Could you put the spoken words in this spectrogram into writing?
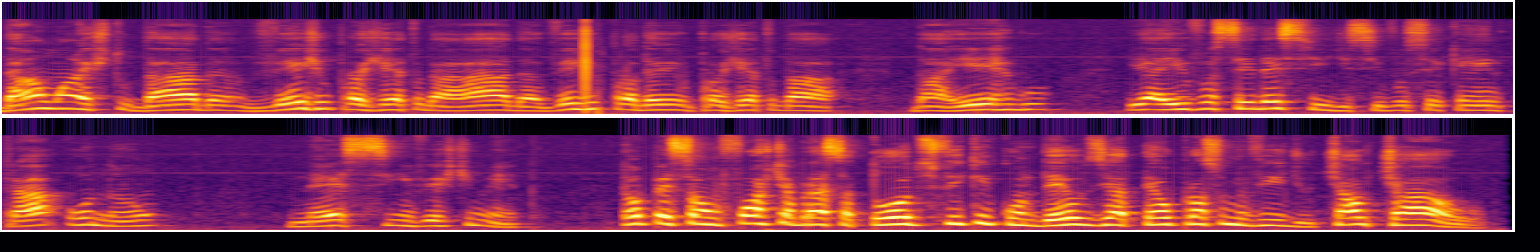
dá uma estudada, veja o projeto da ADA, veja o projeto da, da Ergo, e aí você decide se você quer entrar ou não nesse investimento. Então, pessoal, um forte abraço a todos, fiquem com Deus e até o próximo vídeo. Tchau, tchau!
